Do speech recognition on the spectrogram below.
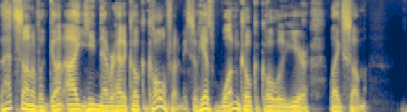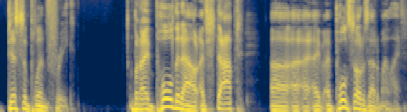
That son of a gun, I he never had a Coca-Cola in front of me. So he has one Coca-Cola a year, like some disciplined freak. But I've pulled it out. I've stopped. Uh, I, I, I pulled sodas out of my life.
